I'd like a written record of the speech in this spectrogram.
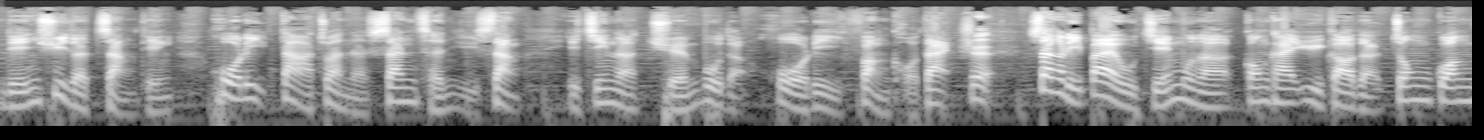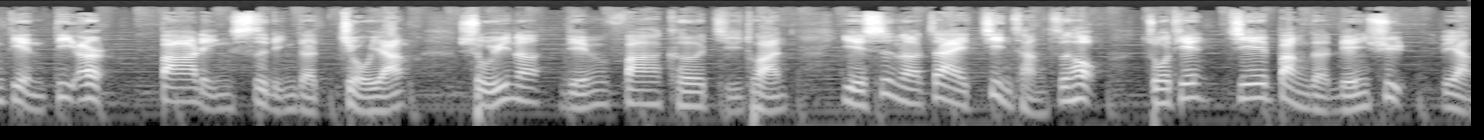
连续的涨停，获利大赚了三成以上，已经呢全部的获利放口袋。是上个礼拜五节目呢公开预告的中光电第二八零四零的九阳，属于呢联发科集团，也是呢在进场之后，昨天接棒的连续。两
